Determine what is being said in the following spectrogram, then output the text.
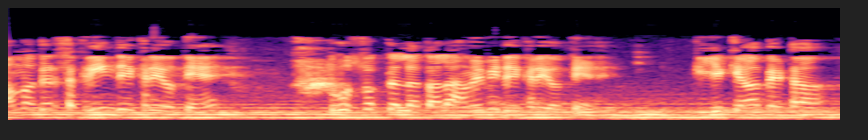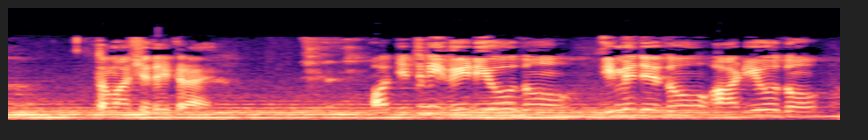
ہم اگر سکرین دیکھ رہے ہوتے ہیں، تو اس وقت اللہ تعالیٰ ہمیں بھی دیکھ رہے ہوتے ہیں۔ کہ یہ کیا بیٹھا تماشے دیکھ رہا ہے۔ اور جتنی ویڈیوز ہوں امیجز ہوں آڈیوز ہوں،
